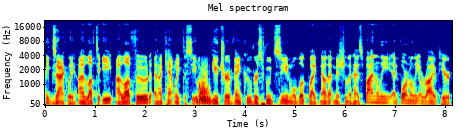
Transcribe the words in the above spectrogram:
Exactly. I love to eat. I love food, and I can't wait to see what the future of Vancouver's food scene will look like now that Michelin has finally and formally arrived here.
